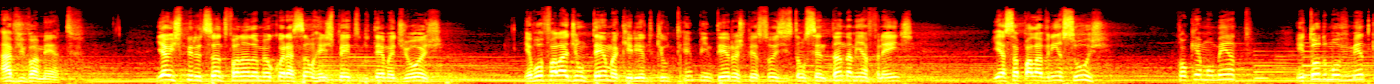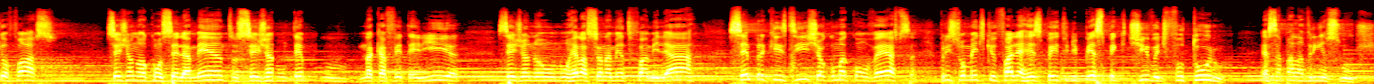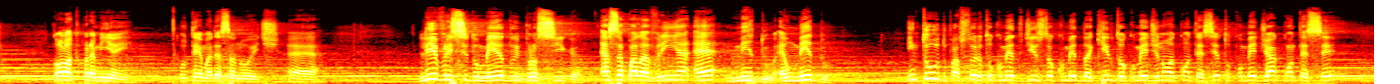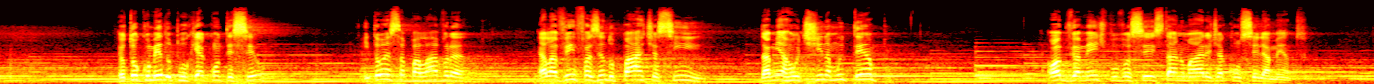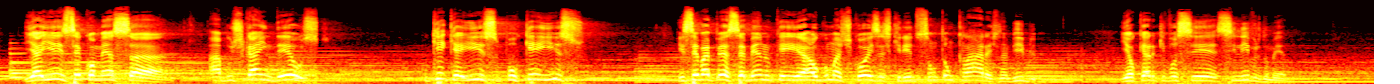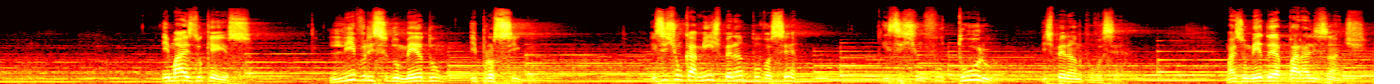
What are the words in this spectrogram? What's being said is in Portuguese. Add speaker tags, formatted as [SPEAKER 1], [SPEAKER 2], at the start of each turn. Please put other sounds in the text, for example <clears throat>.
[SPEAKER 1] avivamento. E é o Espírito Santo falando ao meu coração a respeito do tema de hoje. Eu vou falar de um tema, querido, que o tempo inteiro as pessoas estão sentando à minha frente e essa palavrinha surge. Qualquer momento, em todo movimento que eu faço, seja no aconselhamento, seja num tempo na cafeteria, seja num, num relacionamento familiar, sempre que existe alguma conversa, principalmente que fale a respeito de perspectiva, de futuro, essa palavrinha surge. Coloque para mim aí o tema dessa noite. É livre-se do medo e prossiga. Essa palavrinha é medo, é um medo. Em tudo, pastor, eu estou com medo disso, estou com medo daquilo, estou com medo de não acontecer, estou com medo de acontecer. Eu estou com medo porque aconteceu. Então essa palavra, ela vem fazendo parte assim da minha rotina há muito tempo. Obviamente por você estar numa área de aconselhamento. E aí você começa a buscar em Deus o que, que é isso, por que isso. E você vai percebendo que algumas coisas, queridos, são tão claras na Bíblia. E eu quero que você se livre do medo. E mais do que isso, livre-se do medo e prossiga. Existe um caminho esperando por você, existe um futuro esperando por você. Mas o medo é paralisante.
